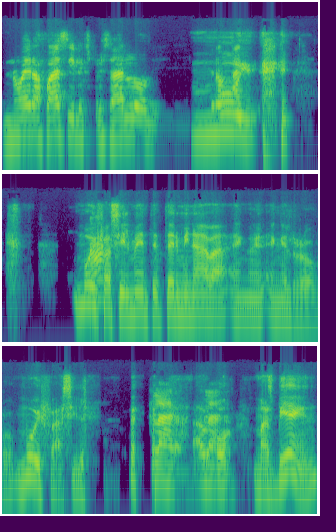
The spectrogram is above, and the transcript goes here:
no era fácil expresarlo muy, muy fácilmente terminaba en, el robo, muy fácil. Claro, claro. más bien,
